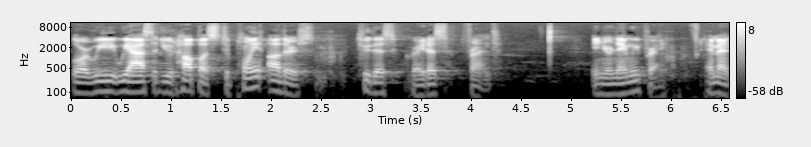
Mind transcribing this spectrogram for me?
Lord, we, we ask that you would help us to point others to this greatest friend. In your name we pray. Amen.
